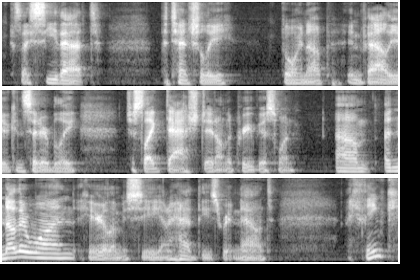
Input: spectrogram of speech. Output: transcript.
because I see that potentially going up in value considerably, just like Dash did on the previous one. Um, another one here, let me see. I had these written out. I think,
